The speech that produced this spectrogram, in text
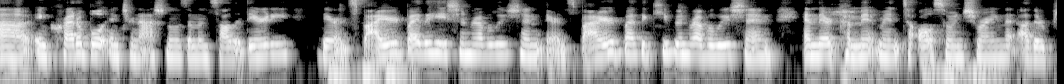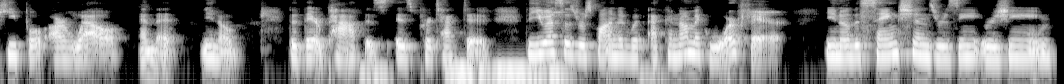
Uh, incredible internationalism and solidarity. They're inspired by the Haitian Revolution. They're inspired by the Cuban Revolution and their commitment to also ensuring that other people are well and that, you know, that their path is, is protected. The US has responded with economic warfare. You know, the sanctions regime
